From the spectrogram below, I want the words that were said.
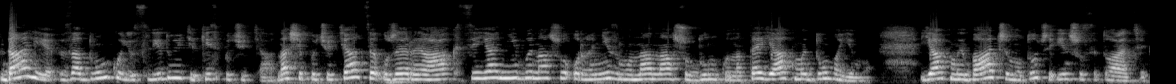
Далі за думкою слідують якісь почуття. Наші почуття це вже реакція ніби нашого організму на нашу думку, на те, як ми думаємо, як ми бачимо ту чи іншу ситуацію.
